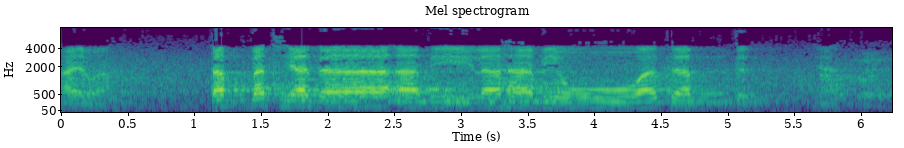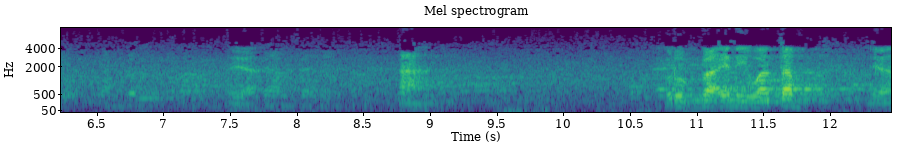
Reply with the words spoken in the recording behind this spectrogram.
Ayo, Pak. Tabbat yada abi lahab wa Ya. Ya. Nah. Huruf ba ini watab ya.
